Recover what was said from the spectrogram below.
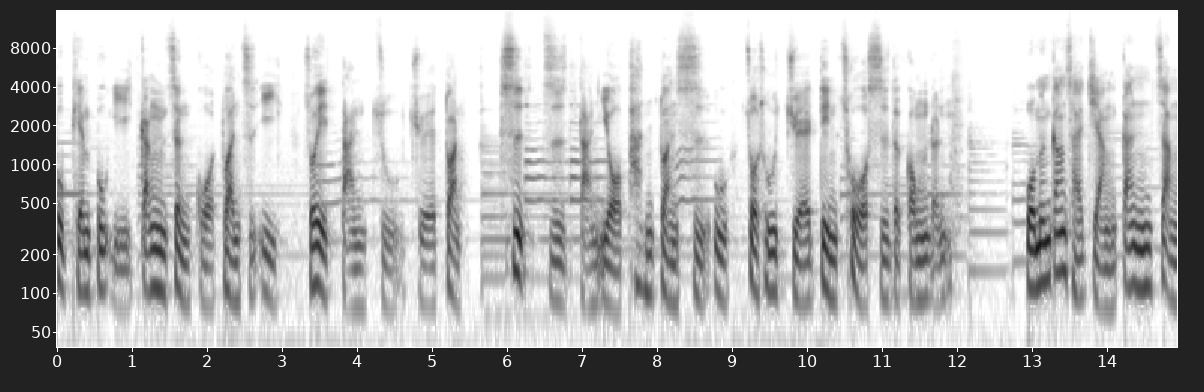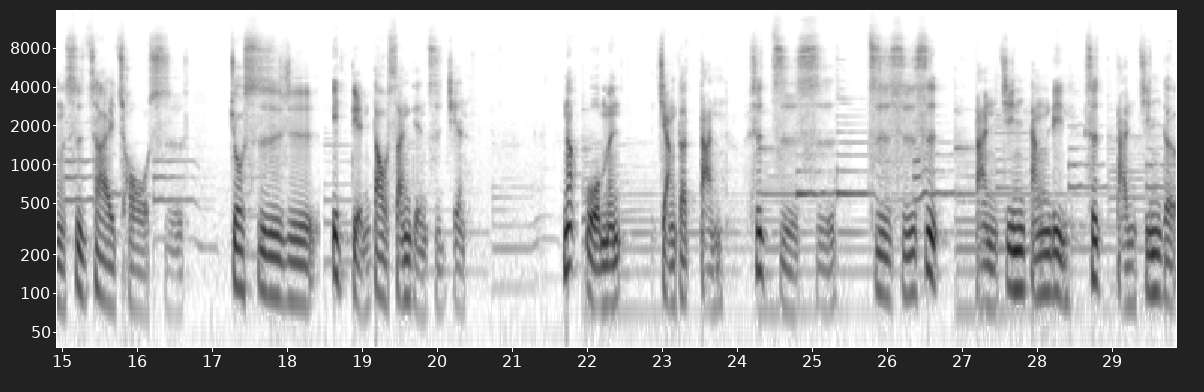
不偏不倚、刚正果断之意。所以胆主决断，是指胆有判断事物、做出决定措施的功能。我们刚才讲肝脏是在丑时。就是一点到三点之间。那我们讲的胆是子时，子时是胆经当令，是胆经的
